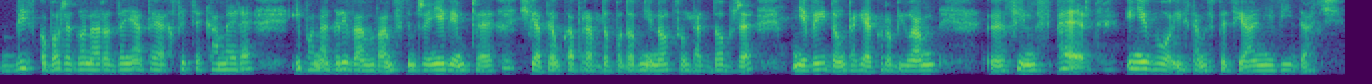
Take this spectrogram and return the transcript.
blisko Bożego Narodzenia, to ja chwycę kamerę i ponagrywam wam z tym, że nie wiem, czy światełka prawdopodobnie nocą tak dobrze nie wyjdą, tak jak robiłam e, film Spert i nie było ich tam specjalnie widać.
